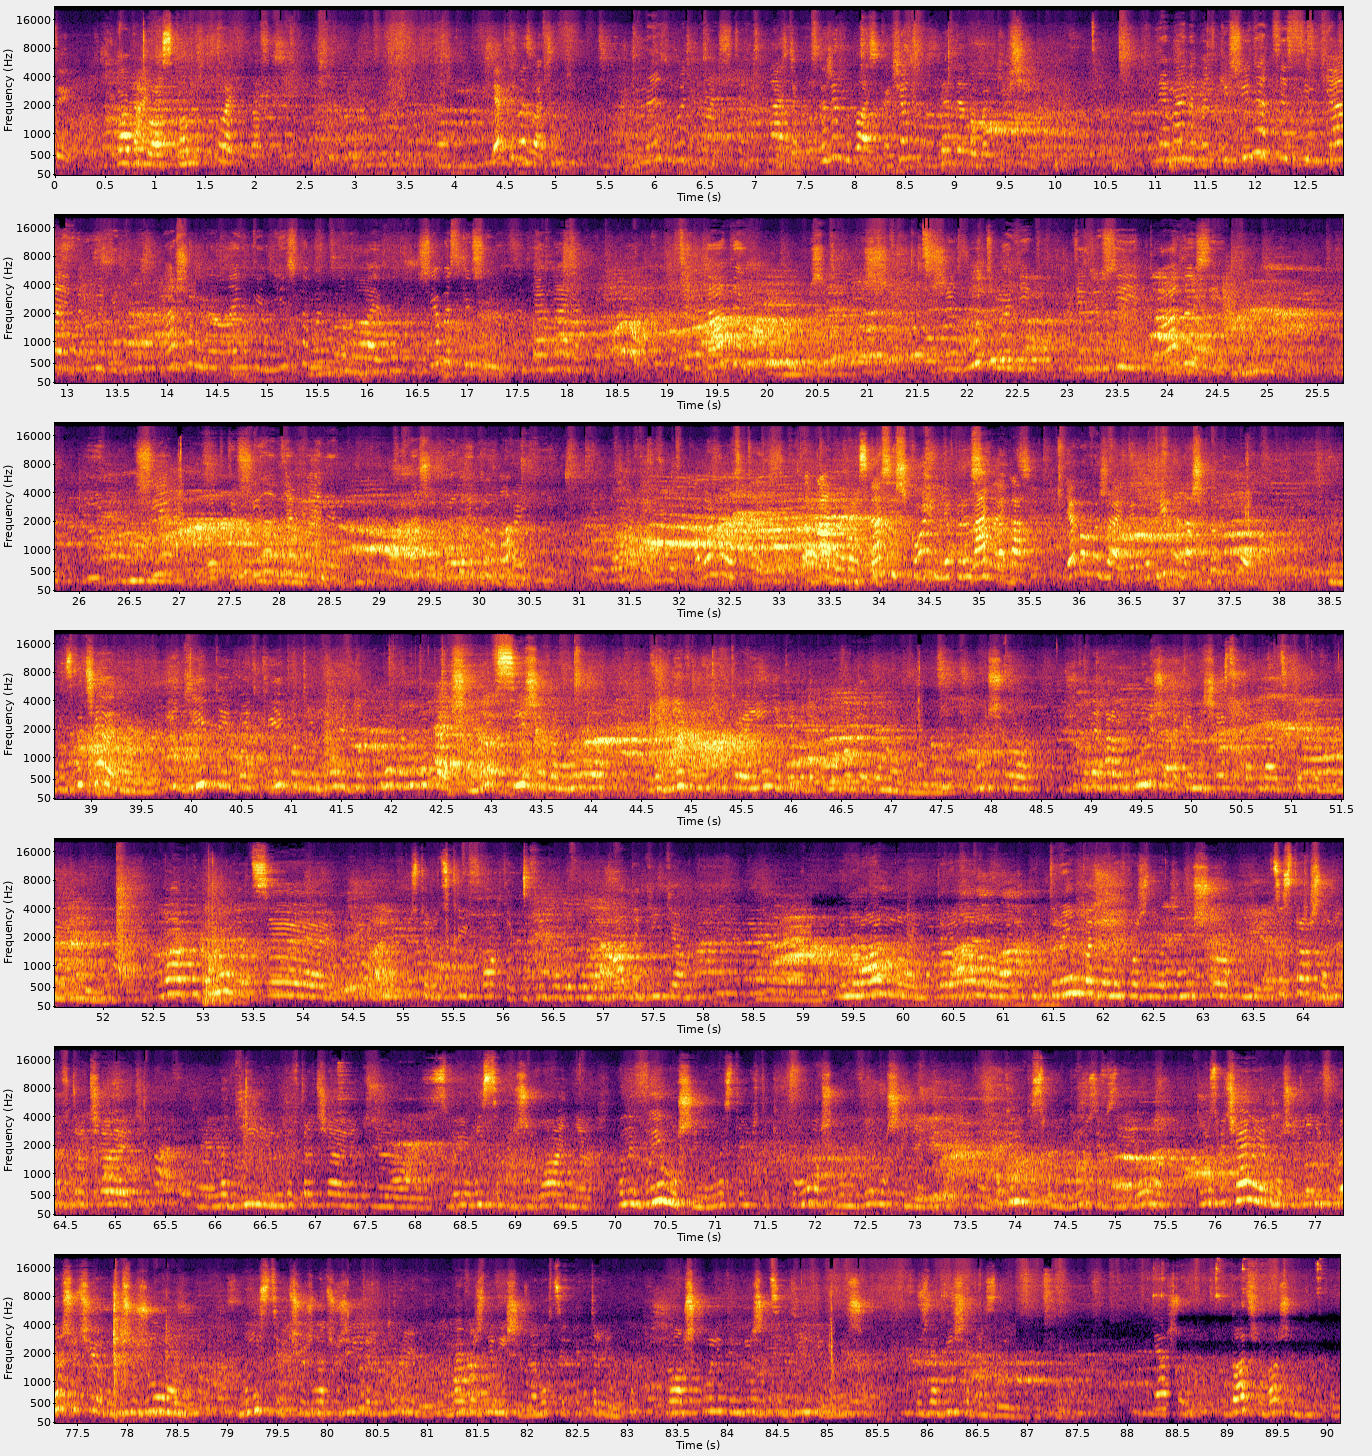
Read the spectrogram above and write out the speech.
ти? Так, будь ласка. Давай, будь ласка. Як тебе звати? Мене звуть Настя. Настя, скажи, будь ласка, що це для ситуації. Як ви вважаєте, потрібна наша допомога? Звичайно, і діти, і батьки потребують допомоги. Ну, по-перше, ми всі живемо в одній великій країні, треба допомагати один одному. Тому що ніхто не гарантує, що таке нещастя трапляється тільки в одній людині. Ну а по-друге, це просто людський фактор. Втрачають е, своє місце проживання. Вони вимушені, вони стають в таких умовах, що вони вимушені е, покинути своїх друзів, знайомих. Тому, звичайно, я думаю, що них в першу чергу в чужому місті, на чужій території найважливіше для них це підтримка. Ну а в школі тим більше це діти, вони ж більше вразливі. Дякую. Удачі вашим дітям.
